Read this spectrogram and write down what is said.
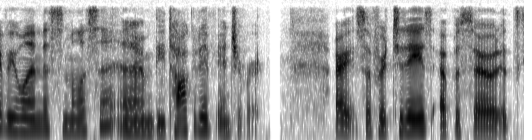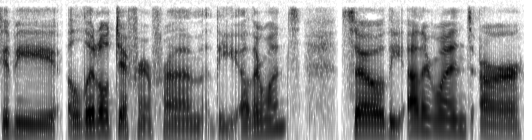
everyone, this is Melissa, and I'm the talkative introvert. All right, so for today's episode, it's going to be a little different from the other ones. So the other ones are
